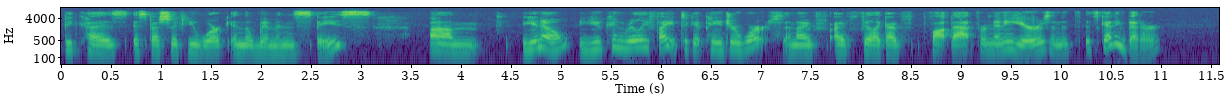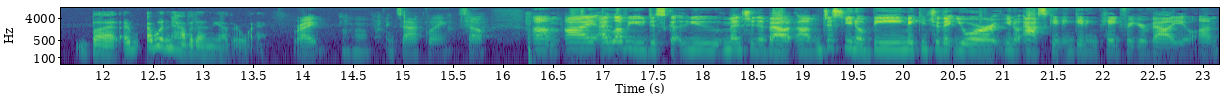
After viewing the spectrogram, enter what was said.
because, especially if you work in the women's space, um, you know, you can really fight to get paid your worth. And I've, I feel like I've fought that for many years and it's, it's getting better, but I, I wouldn't have it any other way. Right. Mm-hmm. Exactly. So, um, I, I love you discuss, you mentioned about um, just you know being making sure that you're you know asking and getting paid for your value. Um,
